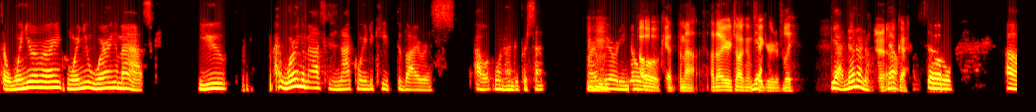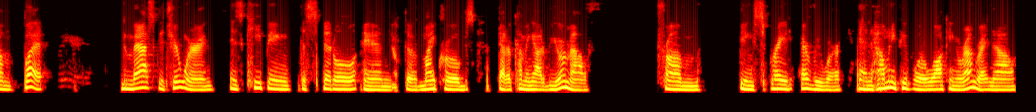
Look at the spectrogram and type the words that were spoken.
So when you're wearing when you're wearing a mask, you wearing a mask is not going to keep the virus out 100%. Right? Mm-hmm. We already know. Oh, okay. The mask. I thought you were talking yeah. figuratively. Yeah. No, no, no, no. Okay. So, um, but the mask that you're wearing is keeping the spittle and yep. the microbes that are coming out of your mouth from being sprayed everywhere. And how many people are walking around right now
